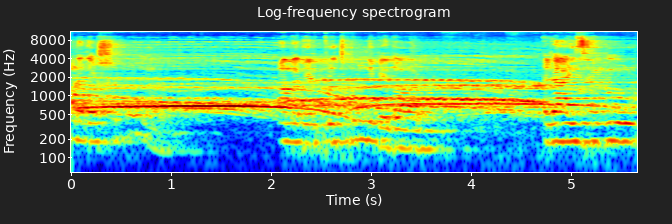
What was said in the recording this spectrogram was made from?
আমরা দর্শক আমাদের প্রথম নিবেদন রাইজিং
